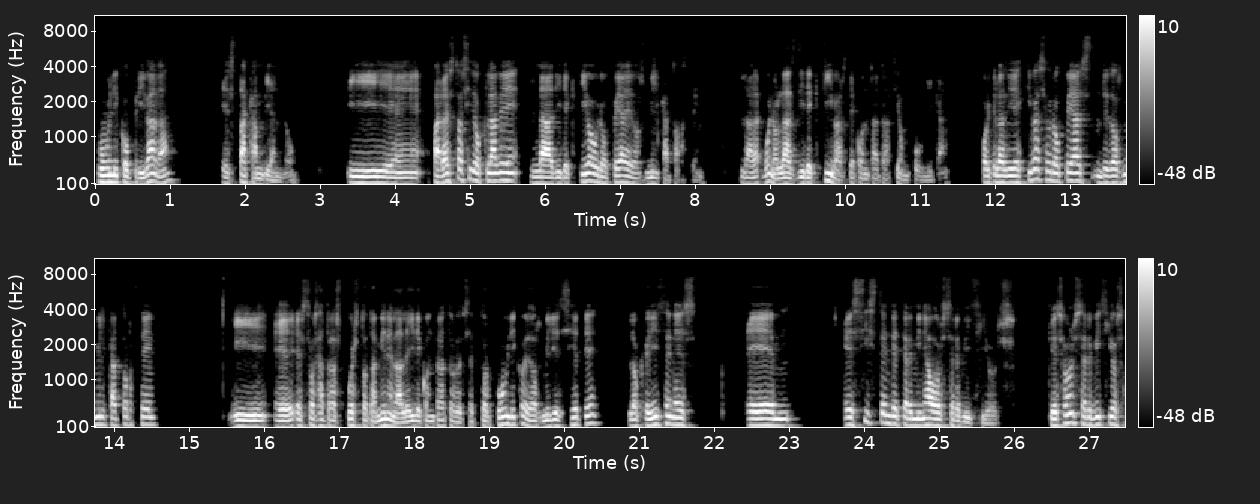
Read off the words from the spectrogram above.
público-privada está cambiando. Y eh, para esto ha sido clave la Directiva Europea de 2014. bueno, las directivas de contratación pública. Porque las directivas europeas de 2014, y eh, esto se ha traspuesto también en la Ley de Contratos del Sector Público de 2017, lo que dicen es, existen determinados servicios que son servicios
